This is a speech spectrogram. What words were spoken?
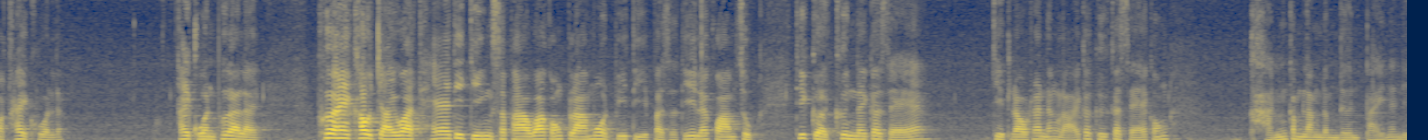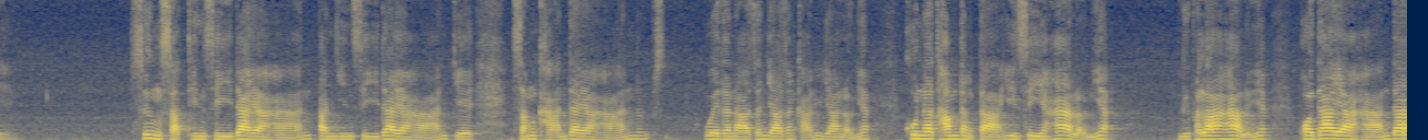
มาไข้ควรแล้วไข้ควรเพื่ออะไร พื่อให้เข้าใจว่าแท้ที่จริงสภาวะของปลาโมดปีติปัสสติและความสุขที่เกิดขึ้นในกระแสจิตเราท่านทั้งหลายก็คือกระแสของขันกำลังดำเนินไปนั่นเอง ซึ่งสัตทินรีได้อาหาร ปัญญินรีได้อาหาร เจสังขารได้อาหาร เวทนาสัญญาสังขารวิญญาณเหล่านี้คุณธรรมต่าง ๆ อินทรีย์ห้าเหล่านี้หรือพละห้าเหล่านี้พอได้อาหารได้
